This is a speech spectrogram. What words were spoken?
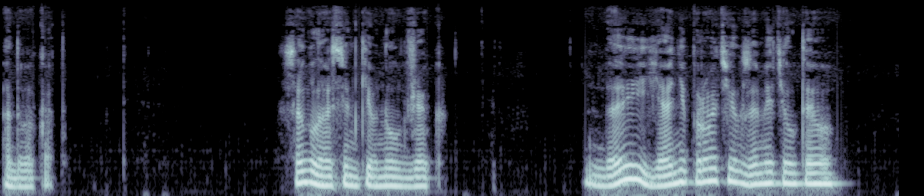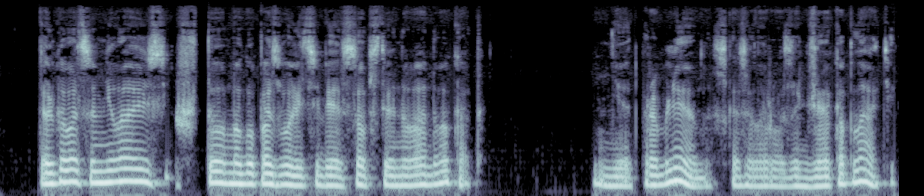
адвокат. «Согласен», — кивнул Джек. «Да и я не против», — заметил Тео. «Только вот сомневаюсь, что могу позволить себе собственного адвоката». «Нет проблем», — сказала Роза, — «Джек оплатит».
